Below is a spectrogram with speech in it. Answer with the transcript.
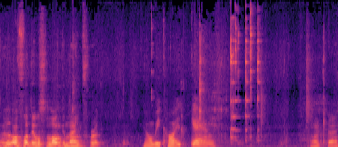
I thought there was a longer name for it. No, we call it gang. Okay.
